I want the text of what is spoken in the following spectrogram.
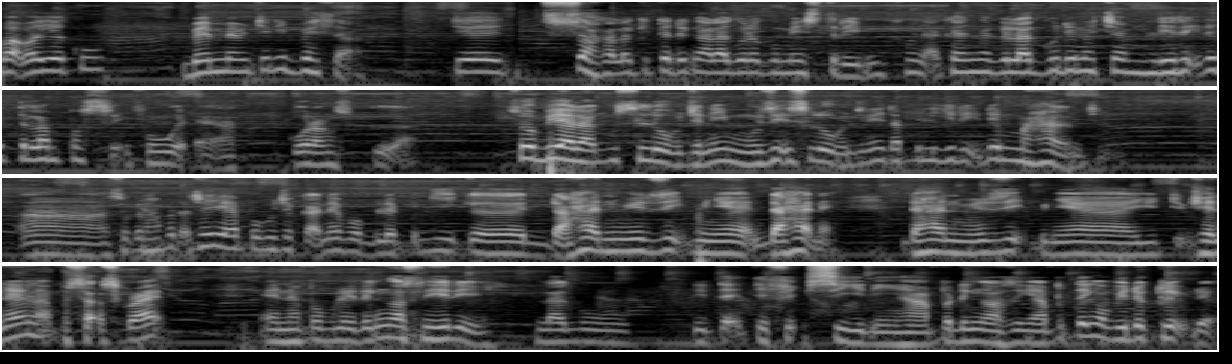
Sebab bagi aku band-band macam ni best lah dia susah kalau kita dengar lagu-lagu mainstream kebanyakan lagu-lagu dia macam lirik dia terlampau straightforward aku kurang suka lah. so biar lagu slow macam ni muzik slow macam ni tapi lirik dia mahal macam ni. Uh, so kenapa tak percaya apa aku cakap ni apa boleh pergi ke Dahan Music punya Dahan eh? Dahan Music punya YouTube channel apa subscribe. And apa boleh dengar sendiri lagu detektif fiksi ni. Ha, apa dengar sendiri. Apa tengok video klip dia.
